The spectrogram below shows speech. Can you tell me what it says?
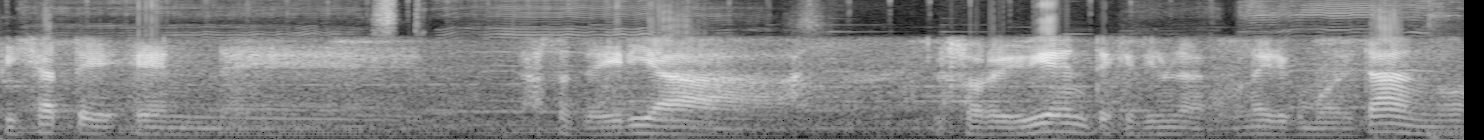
fíjate en, eh, hasta te diría, Los sobrevivientes, que tiene un aire como de tango,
